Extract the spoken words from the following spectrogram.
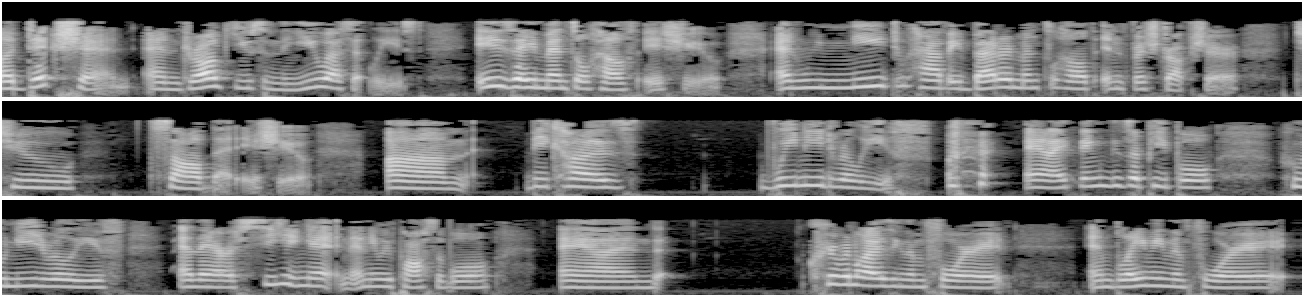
addiction and drug use in the US at least is a mental health issue and we need to have a better mental health infrastructure to solve that issue um, because we need relief and I think these are people who need relief and they are seeking it in any way possible and criminalizing them for it and blaming them for it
